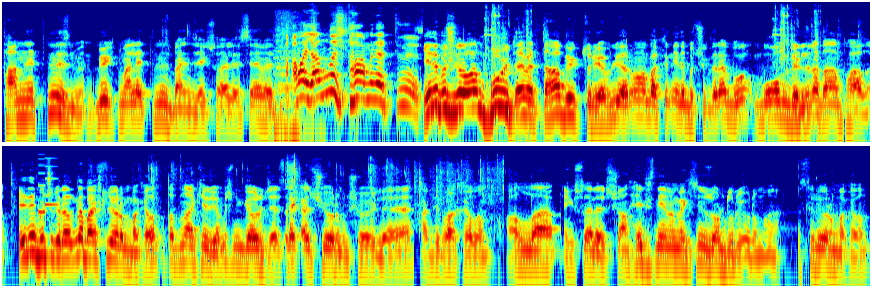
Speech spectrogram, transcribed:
Tahmin ettiniz mi? Büyük ihtimalle ettiniz bence Eksualis'i evet. Ama yanlış tahmin ettiniz. 7,5 lira olan buydu. Evet daha büyük duruyor biliyorum ama bakın 7,5 lira bu. Bu 11 lira daha pahalı. 7,5 liralıkla başlıyorum bakalım. Tadını hak ediyor mu? Şimdi göreceğiz. Direkt açıyorum şöyle. Hadi bakalım. Allah Eksualiz şu an hepsini yememek için zor duruyorum ha. Isırıyorum bakalım.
